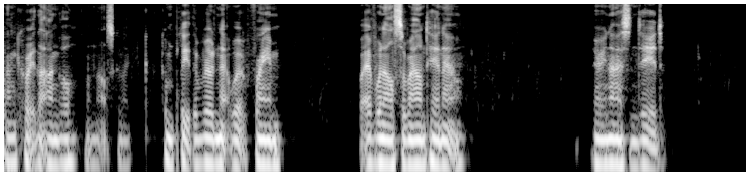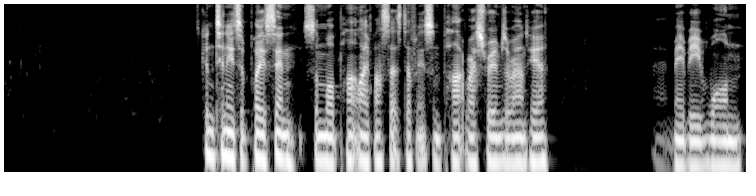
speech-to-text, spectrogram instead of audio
and create that angle. And that's going to complete the road network frame for everyone else around here now. Very nice indeed. Let's continue to place in some more park life assets, definitely some park restrooms around here. Uh, maybe one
